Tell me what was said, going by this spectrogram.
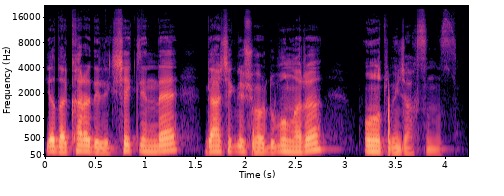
ya da kara delik şeklinde gerçekleşiyordu. Bunları unutmayacaksınız.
